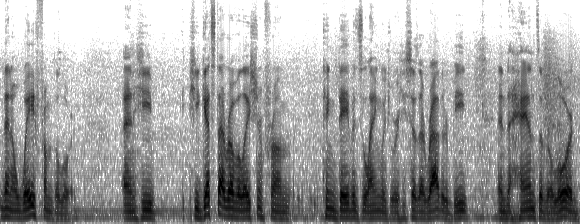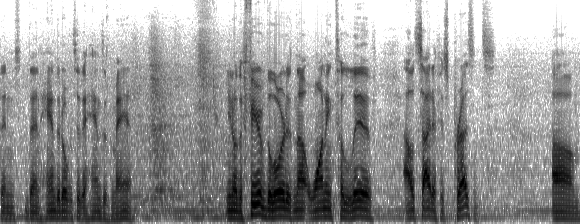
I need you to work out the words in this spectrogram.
than away from the Lord. And he he gets that revelation from King David's language where he says, I'd rather be in the hands of the Lord than, than handed over to the hands of man. You know, the fear of the Lord is not wanting to live outside of His presence, um,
